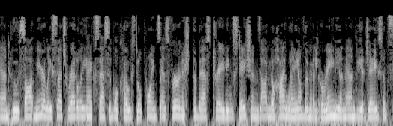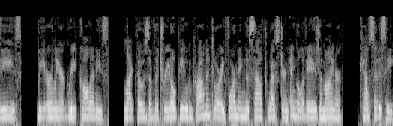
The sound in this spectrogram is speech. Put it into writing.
and who sought merely such readily accessible coastal points as furnished the best trading stations on the highway of the Mediterranean and the adjacent seas. The earlier Greek colonies, like those of the Triopium promontory forming the southwestern angle of Asia Minor, Chalcidice,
